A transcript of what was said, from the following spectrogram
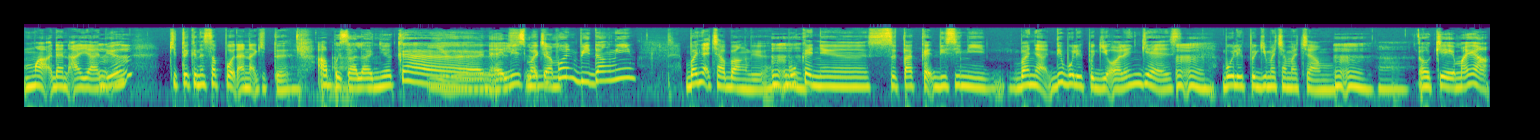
mak dan ayah dia kita kena support anak kita Apa salahnya kan? At least macam... Lagipun bidang ni banyak cabang dia. Mm-mm. Bukannya setakat di sini banyak. Dia boleh pergi oil and gas, Mm-mm. boleh pergi macam-macam. Mm-mm. Ha. Okey Maya,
